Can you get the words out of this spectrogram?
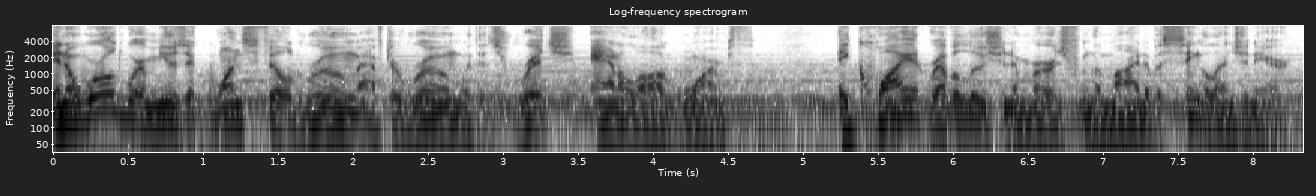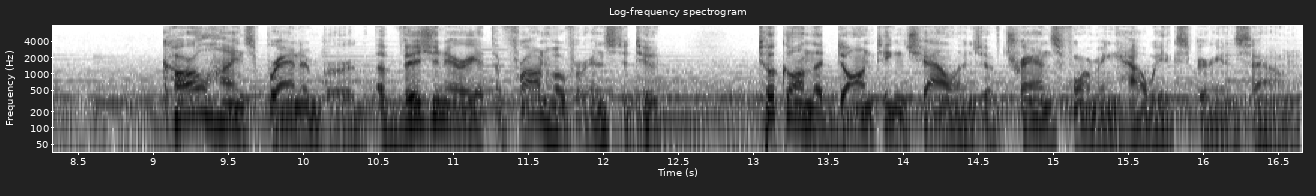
In a world where music once filled room after room with its rich analog warmth, a quiet revolution emerged from the mind of a single engineer. Karlheinz Brandenburg, a visionary at the Fraunhofer Institute, took on the daunting challenge of transforming how we experience sound.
